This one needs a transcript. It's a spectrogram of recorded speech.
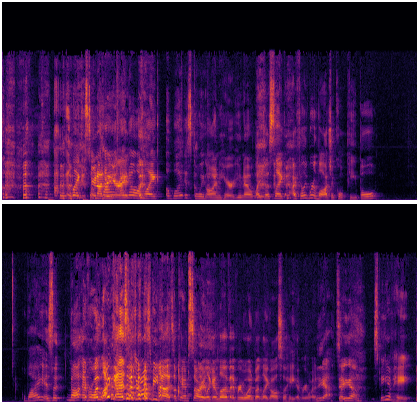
I- like You're not doing it sometimes right. I know. I'm like, "Uh, what is going on here? You know, like just like I feel like we're logical people. Why is it not everyone like us? It drives me nuts. Okay, I'm sorry. Like I love everyone, but like I also hate everyone. yeah, there you go. Speaking of hate,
